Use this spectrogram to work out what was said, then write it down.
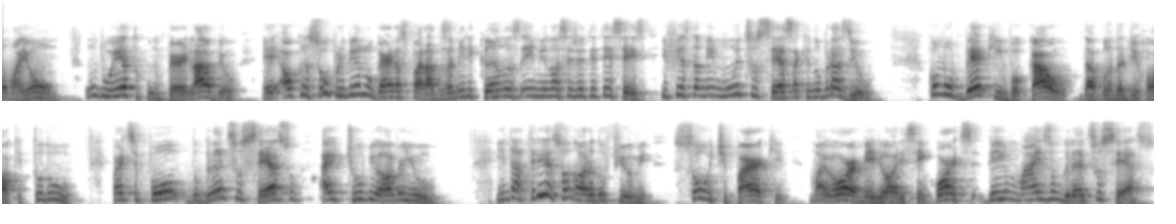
Música On My Own, um dueto com Per Label, é, alcançou o primeiro lugar nas paradas americanas em 1986 e fez também muito sucesso aqui no Brasil. Como backing vocal da banda de rock Tudu, participou do grande sucesso I Tube Over You. E na trilha sonora do filme South Park, Maior, Melhor e Sem Cortes, veio mais um grande sucesso.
